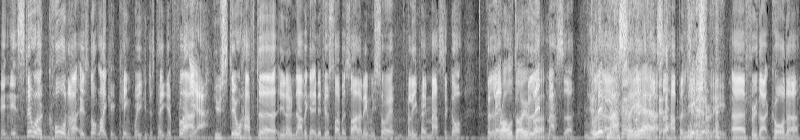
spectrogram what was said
It, it's still a corner. It's not like a kink where you can just take it flat. Yeah. You still have to, you know, navigate. And if you're side by side, I mean, we saw it. Felipe Massa got. Philippe, Rolled over. Philippe Massa. Flip Massa, yeah. Massa happened Literally. uh, through that corner.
